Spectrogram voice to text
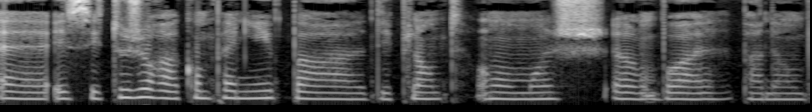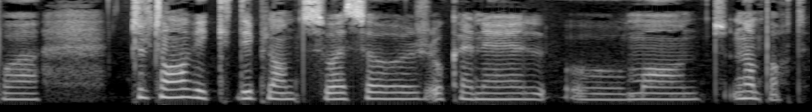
Euh, et c'est toujours accompagné par des plantes. On mange, euh, on boit, pardon, on boit tout le temps avec des plantes, soit sauge, au cannelle, au menthe, n'importe.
